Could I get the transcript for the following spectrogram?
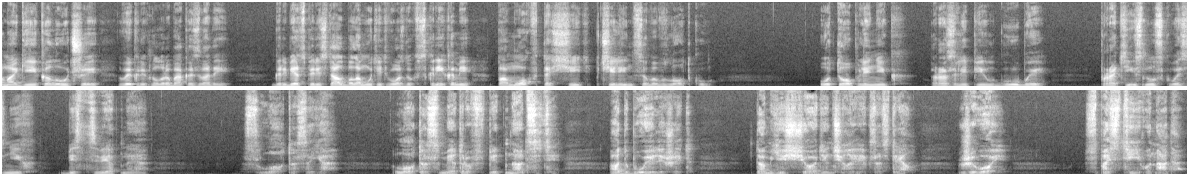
«Помоги-ка лучше!» – выкрикнул рыбак из воды. Гребец перестал баламутить воздух с криками, помог втащить Пчелинцева в лодку. Утопленник разлепил губы, протиснул сквозь них бесцветное. С лотоса я. Лотос метров в пятнадцати. От буя лежит. Там еще один человек застрял. Живой. Спасти его надо.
